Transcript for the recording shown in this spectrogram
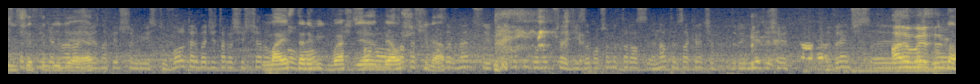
i nic się z Majsterwik tym nie na razie dzieje? jest na pierwszym miejscu. Volter będzie teraz się ścierał z Majsterwik Sową. właśnie Sowa miał ostatecznie ścinę. po zewnętrznej, próbuje go wyprzedzić. Zobaczymy teraz na tym zakręcie, po którym jedzie się wręcz yy, Ale bo jest żółta-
